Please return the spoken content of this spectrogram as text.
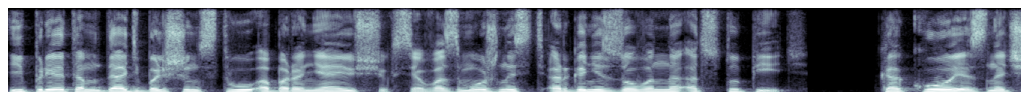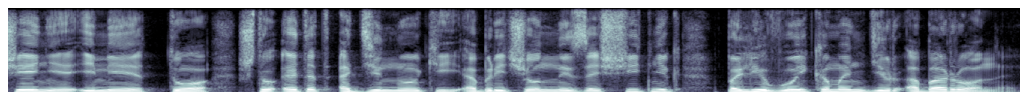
и при этом дать большинству обороняющихся возможность организованно отступить? Какое значение имеет то, что этот одинокий, обреченный защитник – полевой командир обороны?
